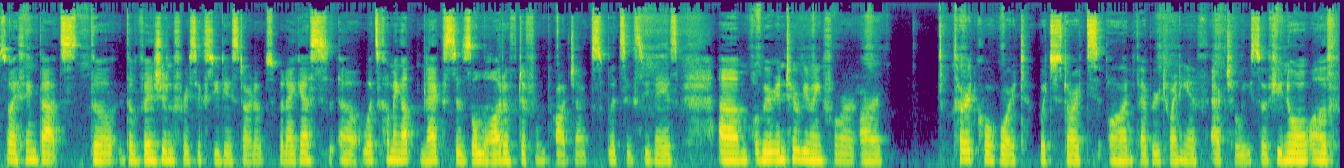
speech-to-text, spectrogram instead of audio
So I think that's the the vision for 60 day startups. But I guess uh, what's coming up next is a lot of different projects with 60 days. Um, we're interviewing for our third cohort, which starts on February 20th, actually. So if you know of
